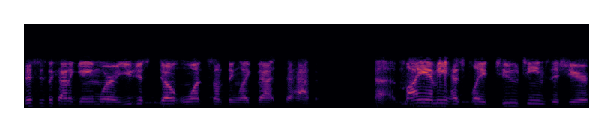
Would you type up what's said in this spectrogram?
This is the kind of game where you just don't want something like that to happen. Uh, Miami has played two teams this year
